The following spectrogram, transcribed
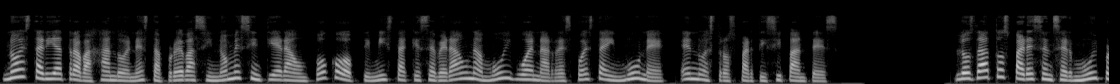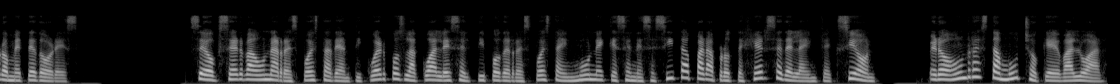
no estaría trabajando en esta prueba si no me sintiera un poco optimista que se verá una muy buena respuesta inmune en nuestros participantes. Los datos parecen ser muy prometedores. Se observa una respuesta de anticuerpos la cual es el tipo de respuesta inmune que se necesita para protegerse de la infección, pero aún resta mucho que evaluar.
